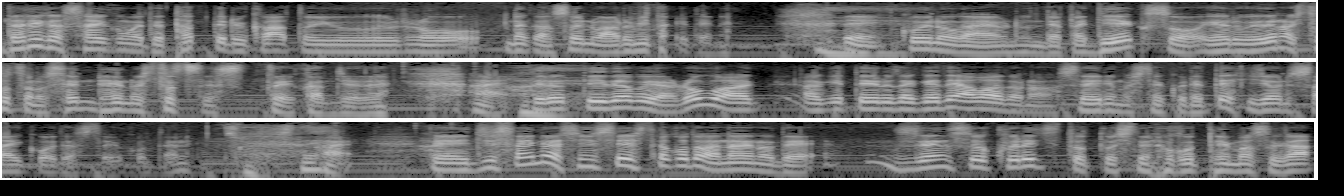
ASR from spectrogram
誰が最後まで立ってるかというのなんかそういうのもあるみたいでね、えー、こういうのがあるんで、やっぱり DX をやる上での一つの洗礼の一つです。という感じでね、はい、はい、LTW はロゴを上げているだけでアワードの整理もしてくれて、非常に最高ですということでね、そうですね。はい。えー、実際には申請したことがないので、全数クレジットとして残っていますが、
